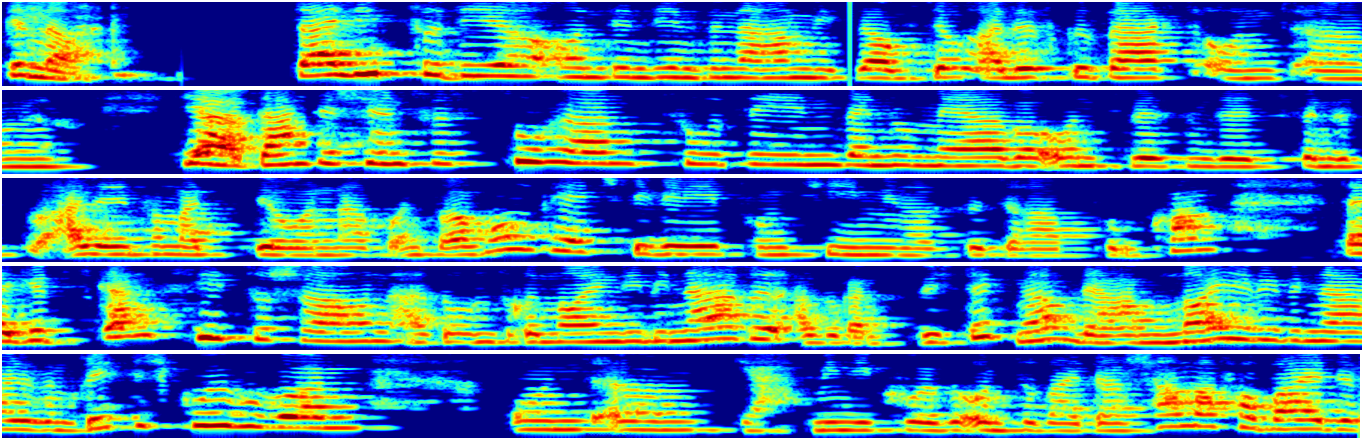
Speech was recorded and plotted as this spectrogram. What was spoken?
genau. Sei lieb zu dir und in dem Sinne haben wir, glaube ich, auch alles gesagt und ähm, ja, danke schön fürs Zuhören, Zusehen. Wenn du mehr über uns wissen willst, findest du alle Informationen auf unserer Homepage www.team-hydra.com. Da gibt's ganz viel zu schauen, also unsere neuen Webinare, also ganz wichtig, ne? wir haben neue Webinare, die sind richtig cool geworden und ähm, ja, Minikurse und so weiter. Schau mal vorbei, wir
